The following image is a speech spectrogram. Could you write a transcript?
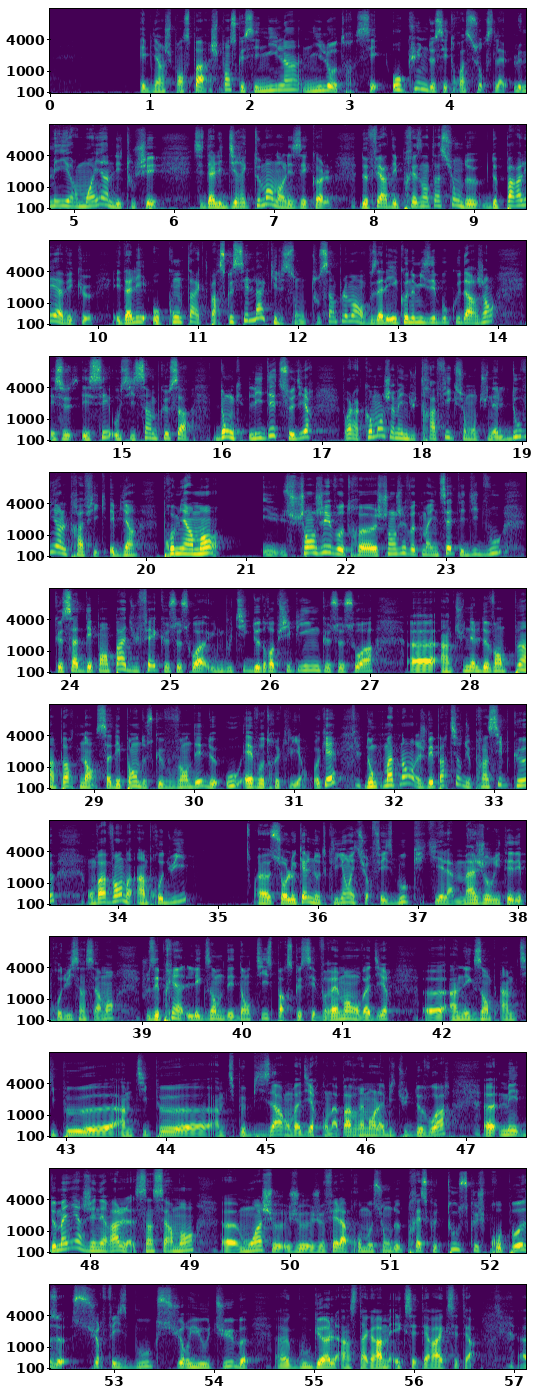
Eh bien, je pense pas. Je pense que c'est ni l'un ni l'autre. C'est aucune de ces trois sources. Le meilleur moyen de les toucher, c'est d'aller directement dans les écoles, de faire des présentations, de, parler avec eux et d'aller au contact parce que c'est là qu'ils sont, tout simplement. Vous allez économiser beaucoup d'argent et c'est aussi simple que ça. Donc, l'idée de se dire, voilà, comment j'amène du trafic sur mon tunnel? D'où vient le trafic? Eh bien, premièrement, changez votre, changez votre mindset et dites-vous que ça ne dépend pas du fait que ce soit une boutique de dropshipping, que ce soit euh, un tunnel de vente, peu importe. Non, ça dépend de ce que vous vendez, de où est votre client. Ok? Donc maintenant, je vais partir du principe que on va vendre un produit euh, sur lequel notre client est sur Facebook, qui est la majorité des produits, sincèrement. Je vous ai pris l'exemple des dentistes parce que c'est vraiment, on va dire, euh, un exemple un petit peu, euh, un petit peu, un petit peu bizarre, on va dire, qu'on n'a pas vraiment l'habitude de voir. mais de manière générale, sincèrement, moi, je, fais la promotion de presque tout ce que je propose sur Facebook, sur YouTube, Google, Instagram, etc., etc.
